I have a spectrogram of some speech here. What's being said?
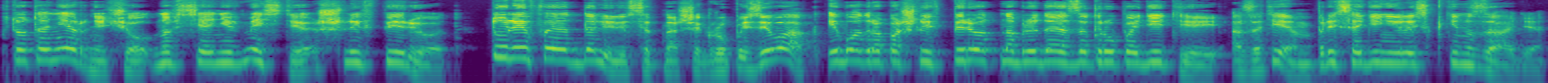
Кто-то нервничал, но все они вместе шли вперед. Тули и Фэй отдалились от нашей группы зевак и бодро пошли вперед, наблюдая за группой детей, а затем присоединились к ним сзади.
